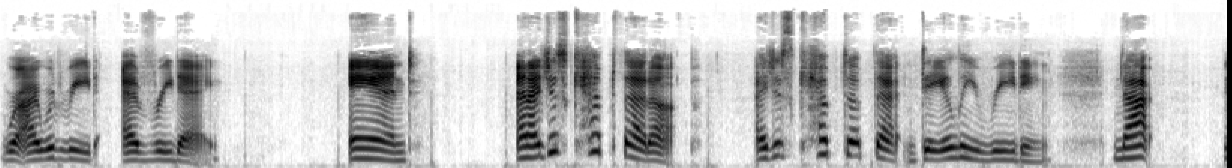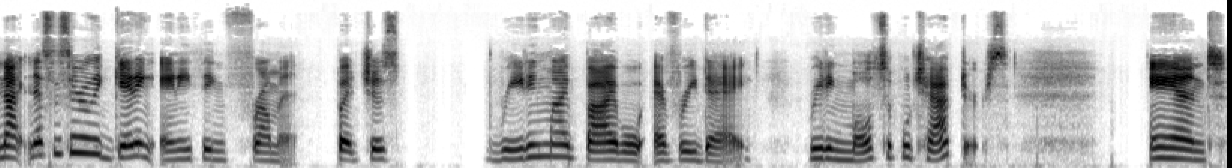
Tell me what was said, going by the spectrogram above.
where I would read every day. And and I just kept that up. I just kept up that daily reading, not not necessarily getting anything from it, but just reading my Bible every day, reading multiple chapters. And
